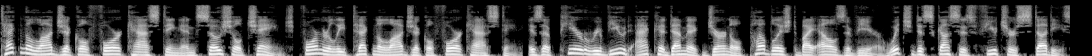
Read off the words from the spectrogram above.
Technological Forecasting and Social Change formerly Technological Forecasting is a peer-reviewed academic journal published by Elsevier which discusses future studies,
